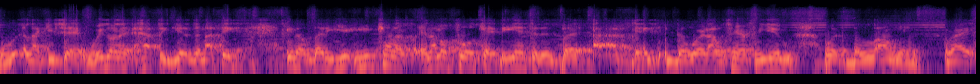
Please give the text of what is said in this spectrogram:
like you said, we're going to have to give them. I think, you know, buddy, you, you kind of, and I'm to pull KB into this, but I, I think the word I was hearing from you was belonging, right?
